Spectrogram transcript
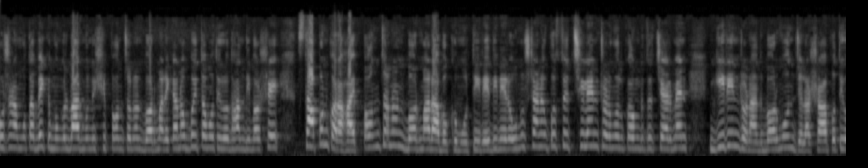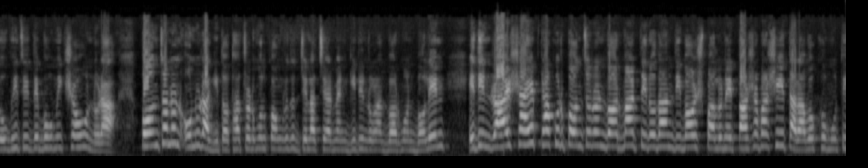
ঘোষণা মোতাবেক মঙ্গলবার মনীষী পঞ্চানন বর্মার একানব্বইতম তিরোধান দিবসে স্থাপন করা হয় পঞ্চানন বর্মার আবক্ষ মূর্তির। এদিনের অনুষ্ঠানে উপস্থিত ছিলেন তৃণমূল কংগ্রেসের চেয়ারম্যান গিরীন্দ্রনাথ বর্মন, জেলা সভাপতি অভিজিৎ দেব ভৌমিক সহ অন্যরা। পঞ্চানন অনুরাগী তথা তৃণমূল কংগ্রেসের জেলা চেয়ারম্যান গিরীন্দ্রনাথ বর্মন বলেন, এদিন রায় সাহেব ঠাকুর পঞ্চরণ বর্মার তিরোধান দিবস পালনের পাশাপাশি তার আবক্ষ মূর্তি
